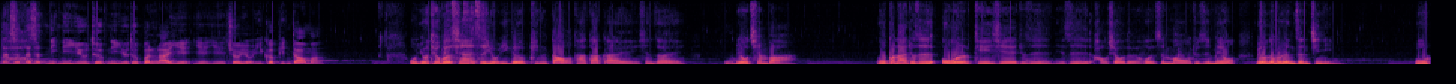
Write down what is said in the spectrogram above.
但是但是你你 YouTube 你 YouTube 本来也也也就有一个频道吗？我 YouTube 现在是有一个频道，它大概现在五六千吧。我本来就是偶尔贴一些，就是也是好笑的，或者是猫，就是没有没有那么认真经营。我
